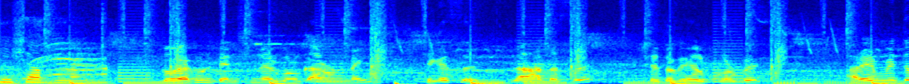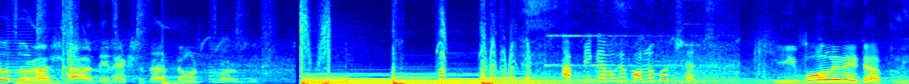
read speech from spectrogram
হিসাব নাই। তোর এখন টেনশনের কোনো কারণ নাই ঠিক আছে? রাহাত আছে সে তোকে হেল্প করবে। আর এমনিতেও তোরা সারাদিন একসাথে আড্ডা মারতে পারবি। আপনি কি আমাকে ফলো করছেন? কি বলেন এটা আপনি?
